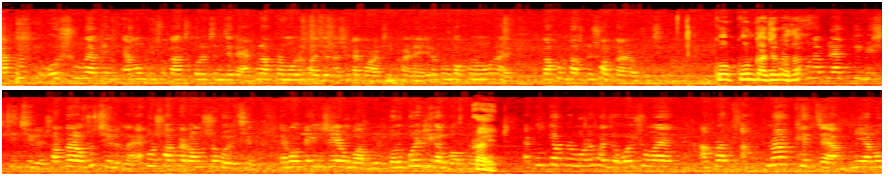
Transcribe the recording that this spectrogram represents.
আপনার কি ওই সময় আপনি এমন কিছু কাজ করেছেন যেটা এখন আপনার মনে হয় যে না সেটা করা ঠিক হয় না এরকম কখনো মনে হয়? তখন তো আপনি সরকারের অংশ ছিলেন। কোন কাজের কথা? তখন আপনি অ্যাক্টিভিস্টই ছিলেন? সরকারের অংশ ছিলেন না এখন সরকারের অংশ হয়েছেন এবং একটা ইন্টারিয়াম গভর্নমেন্ট কোনো পলিটিক্যাল গভর্নমেন্ট Right. এখন কি আপনার মনে হয় যে ওই সময় আপনার আপনার ক্ষেত্রে আপনি এমন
